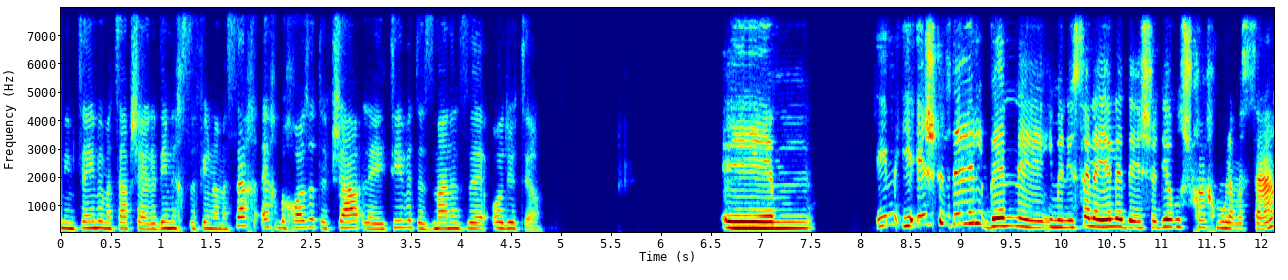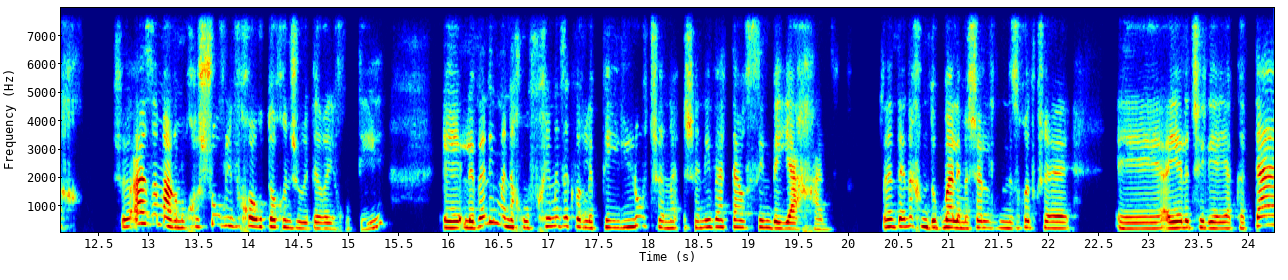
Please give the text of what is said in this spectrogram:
נמצאים במצב שהילדים נחשפים למסך, איך בכל זאת אפשר להיטיב את הזמן הזה עוד יותר? אם, יש הבדל בין אה, אם אני עושה לילד אה, שגר ושכח מול המסך, שאז אמרנו, חשוב לבחור תוכן שהוא יותר איכותי, אה, לבין אם אנחנו הופכים את זה כבר לפעילות שאני ואתה עושים ביחד. אני אתן לכם דוגמה, למשל, אני זוכרת כשהילד שלי היה קטן,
